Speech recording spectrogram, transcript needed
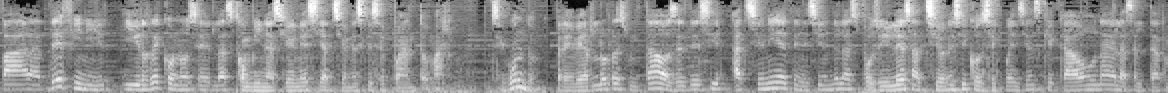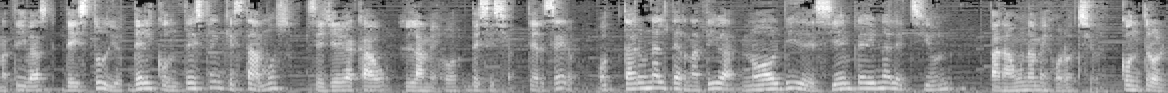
para definir y reconocer las combinaciones y acciones que se puedan tomar. Segundo, prever los resultados, es decir, acción y detención de las posibles acciones y consecuencias que cada una de las alternativas de estudio del contexto en que estamos se lleve a cabo la mejor decisión. Tercero, optar una alternativa. No olvides, siempre hay una elección para una mejor opción. Control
